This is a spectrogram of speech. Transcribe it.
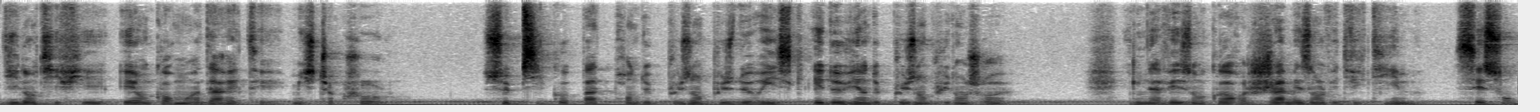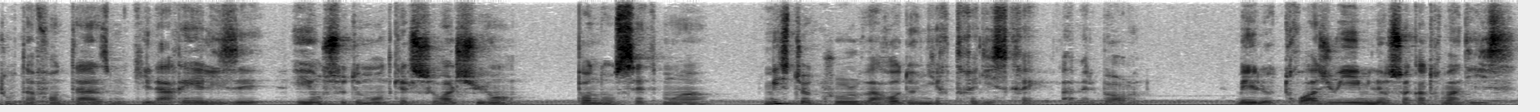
d'identifier et encore moins d'arrêter Mr. Krull. Ce psychopathe prend de plus en plus de risques et devient de plus en plus dangereux. Il n'avait encore jamais enlevé de victime. C'est sans doute un fantasme qu'il a réalisé et on se demande quel sera le suivant. Pendant sept mois, Mr. Krull va redevenir très discret à Melbourne. Mais le 3 juillet 1990,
